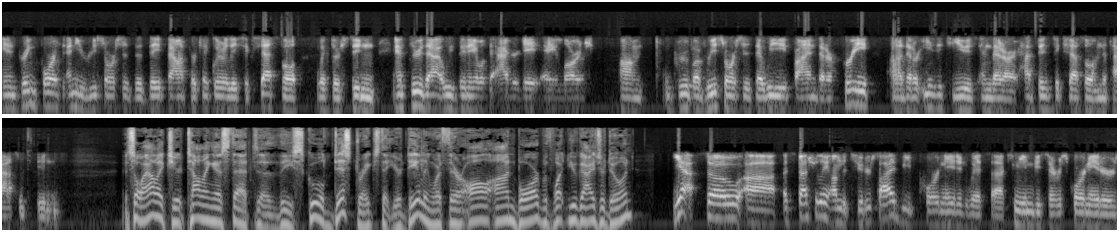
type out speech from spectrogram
and bring forth any resources that they found particularly successful with their student. And through that, we've been able to aggregate a large um, group of resources that we find that are free, uh, that are easy to use, and that are have been successful in the past with students. So, Alex, you're telling us that uh, the school districts that you're dealing with, they're all on board with what you guys are doing? Yeah, so uh, especially on the tutor side, we've coordinated with uh, community service coordinators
